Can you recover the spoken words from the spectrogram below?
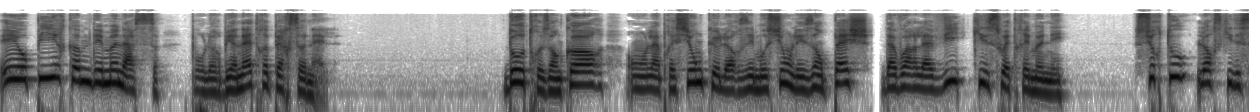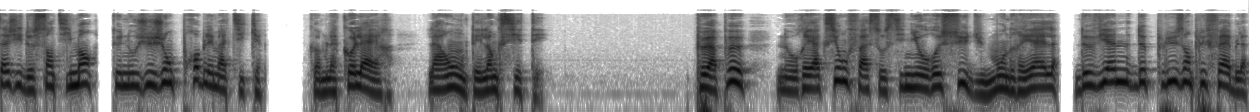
et au pire comme des menaces pour leur bien-être personnel. D'autres encore ont l'impression que leurs émotions les empêchent d'avoir la vie qu'ils souhaiteraient mener, surtout lorsqu'il s'agit de sentiments que nous jugeons problématiques, comme la colère, la honte et l'anxiété. Peu à peu, nos réactions face aux signaux reçus du monde réel deviennent de plus en plus faibles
